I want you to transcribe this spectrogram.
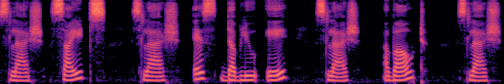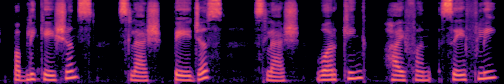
slash sites slash S W A slash about slash publications slash pages slash working hyphen safely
